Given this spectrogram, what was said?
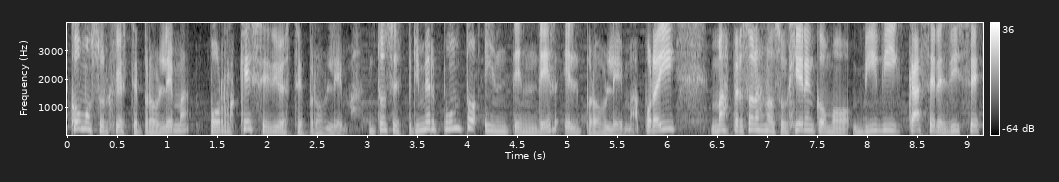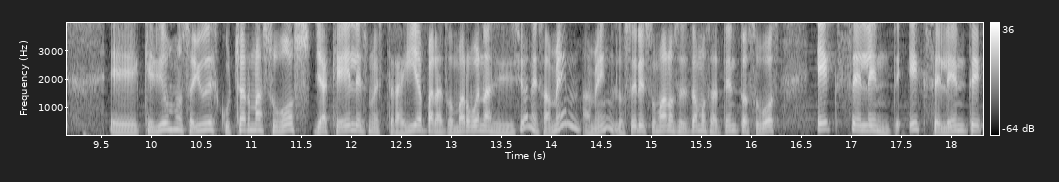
¿Cómo surgió este problema? ¿Por qué se dio este problema? Entonces, primer punto, entender el problema. Por ahí más personas nos sugieren, como Vivi Cáceres dice, eh, que Dios nos ayude a escuchar más su voz, ya que Él es nuestra guía para tomar buenas decisiones. Amén, amén. Los seres humanos estamos atentos a su voz. Excelente, excelente,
